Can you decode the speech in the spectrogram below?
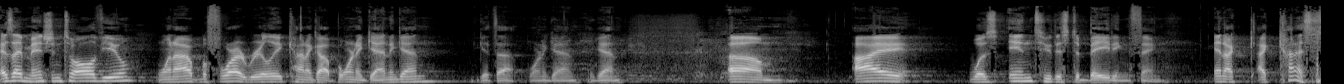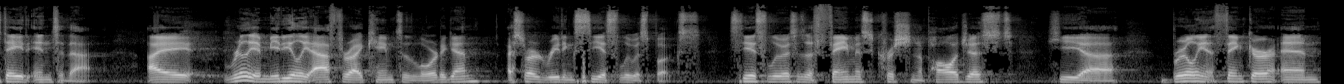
As I mentioned to all of you, when I before I really kind of got born again again, you get that? Born again again. Um, I was into this debating thing. And I, I kind of stayed into that. I really immediately after I came to the Lord again, I started reading C.S. Lewis books. C.S. Lewis is a famous Christian apologist. He uh, brilliant thinker, and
